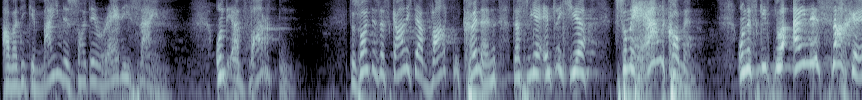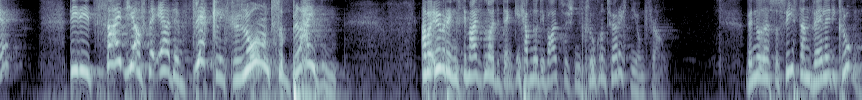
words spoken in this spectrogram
Aber die Gemeinde sollte ready sein und erwarten. Du solltest es gar nicht erwarten können, dass wir endlich hier zum Herrn kommen. Und es gibt nur eine Sache, die die Zeit hier auf der Erde wirklich lohnt zu bleiben. Aber übrigens, die meisten Leute denken, ich habe nur die Wahl zwischen klugen und törichten Jungfrauen. Wenn du das so siehst, dann wähle die Klugen.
